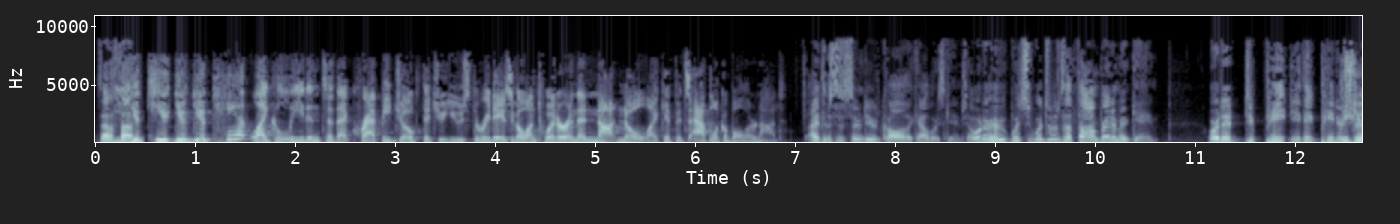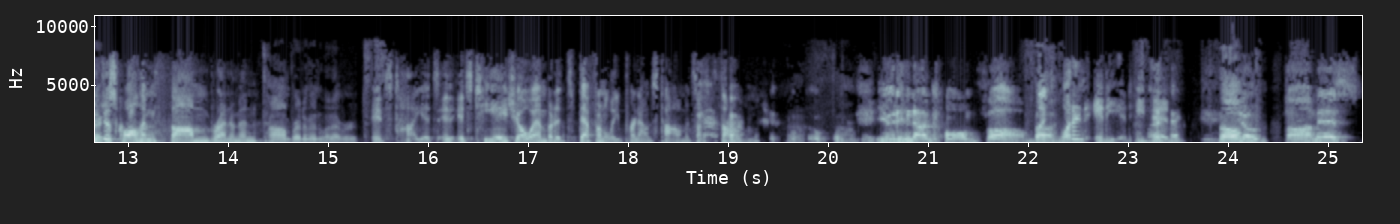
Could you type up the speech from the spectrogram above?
Is that a thought? you, you you you can't like lead into that crappy joke that you used three days ago on Twitter and then not know like if it's applicable or not. I just assumed you would call the Cowboys games. I wonder who, which, which was the Thom Brennaman game? Or did, do, Pete, do you think Peter Did Strick, you just call him Thom Brennaman? Tom Brennaman, whatever. It's T- it's it's T H O M, but it's definitely pronounced Tom. It's like oh, Thom. You did not call him Thom. like what an idiot he did. Thumb, You know, Thomas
